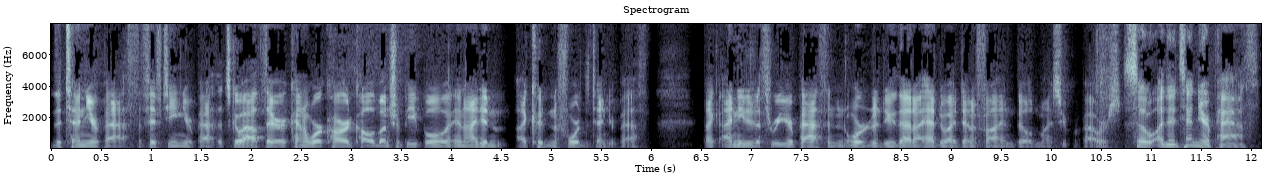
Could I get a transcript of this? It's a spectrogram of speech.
the 10 year path, the 15 year path. It's go out there, kind of work hard, call a bunch of people. And I didn't, I couldn't afford the 10 year path. Like I needed a three year path. And in order to do that, I had to identify and build my superpowers. So, in the ten year path,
